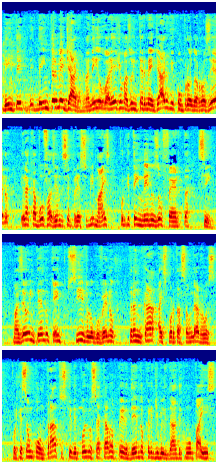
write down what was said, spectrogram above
de, inter, de, de, intermediário, não é nem o varejo, mas o intermediário que comprou do arrozeiro, ele acabou fazendo esse preço subir mais porque tem menos oferta, sim. Mas eu entendo que é impossível o governo trancar a exportação de arroz, porque são contratos que depois você acaba perdendo a credibilidade como país.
